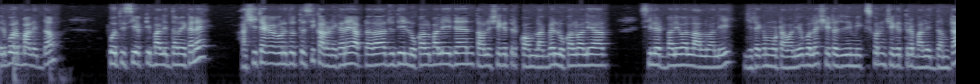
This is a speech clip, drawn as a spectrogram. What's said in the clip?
এরপর বালির দাম, প্রতি সিএফটি বালির দাম এখানে আশি টাকা করে ধরতেছি। কারণ এখানে আপনারা যদি লোকাল বালি দেন, তাহলে সেক্ষেত্রে কম লাগবে। লোকাল বালি আর সিলেট বালি বা লাল বালি, যেটাকে মোটা বালিও বলে, সেটা যদি মিক্স করেন, সেক্ষেত্রে বালির দামটা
